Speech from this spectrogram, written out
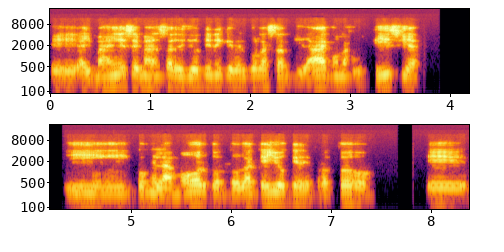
eh, a imagen y semejanza de Dios tiene que ver con la santidad, con la justicia y con el amor, con todo aquello que de pronto eh,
